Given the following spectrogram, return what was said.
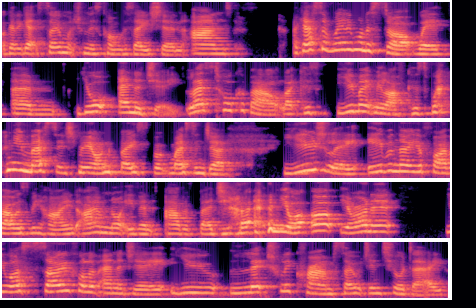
are going to get so much from this conversation. And I guess I really want to start with um, your energy. Let's talk about like because you make me laugh because when you message me on Facebook Messenger, usually even though you're five hours behind, I am not even out of bed yet, and you're up, you're on it, you are so full of energy. You literally cram so much into your day.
